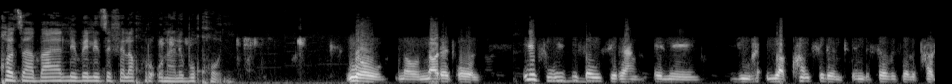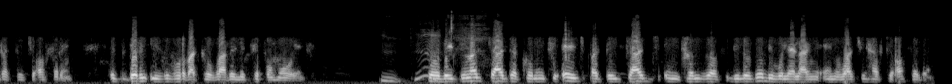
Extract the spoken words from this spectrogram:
kgotsa ba lebeletse fela gore o na le bokgoni no no not at all if we do so sirang and you, you are confident in the service or the product that you're offering it's very easy gore batho ba be le tshepo mo wena Mm -hmm. So they do not judge according to age, but they judge in terms of tse di bolelang and what you have to offer them.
